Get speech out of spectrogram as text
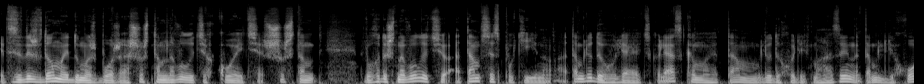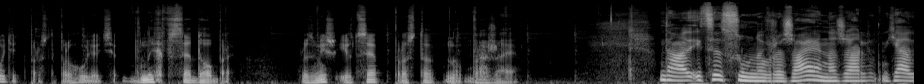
І ти сидиш вдома і думаєш, Боже, а що ж там на вулицях коїться? Що ж там? виходиш на вулицю, а там все спокійно. А там люди гуляють з колясками, там люди ходять в магазини, там люди ходять, просто прогулюються. В них все добре. Розумієш? І це просто ну, вражає. Да, і це сумно вражає. На жаль, я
